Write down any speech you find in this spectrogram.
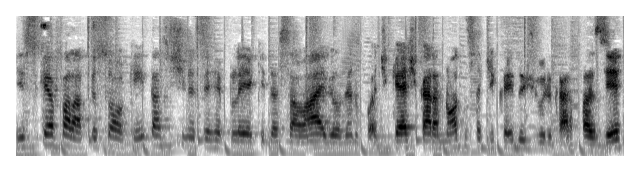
Isso que eu ia falar, pessoal, quem está assistindo esse replay aqui dessa live ou vendo podcast, cara, nota essa dica aí do Júlio, cara, fazer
